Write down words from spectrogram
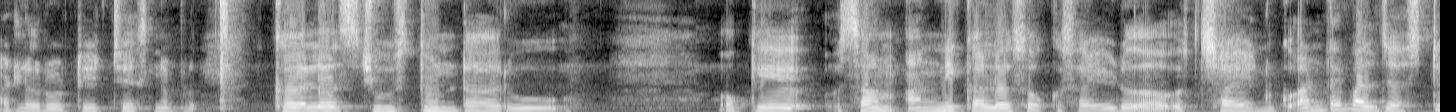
అట్లా రొటేట్ చేసినప్పుడు కలర్స్ చూస్తుంటారు. ఓకే సమ్ అన్ని కలర్స్ ఒక సైడ్ వచ్చాయనుకో అంటే వాళ్ళు జస్ట్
